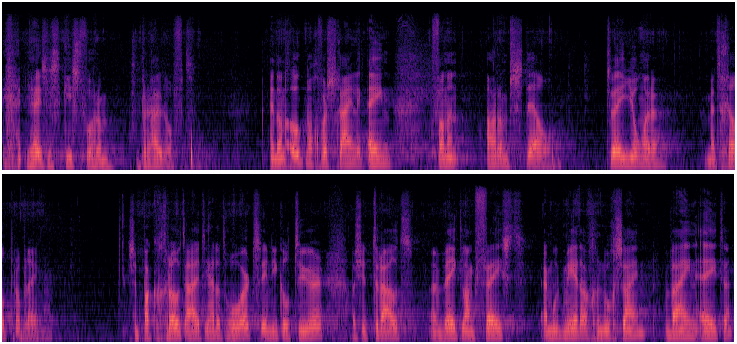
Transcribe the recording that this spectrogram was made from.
Jezus kiest voor een bruiloft. En dan ook nog waarschijnlijk één van een arm stel. Twee jongeren met geldproblemen. Ze pakken groot uit, ja dat hoort in die cultuur. Als je trouwt, een week lang feest. Er moet meer dan genoeg zijn. Wijn, eten.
